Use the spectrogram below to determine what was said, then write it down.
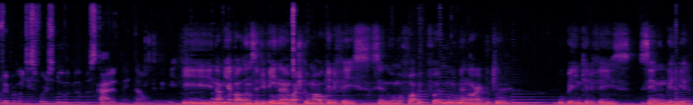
foi por muito esforço do, do, dos caras, né? Então. E na minha balança divina, eu acho que o mal que ele fez sendo homofóbico foi muito menor do que o, o bem que ele fez sendo um guerrilheiro.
